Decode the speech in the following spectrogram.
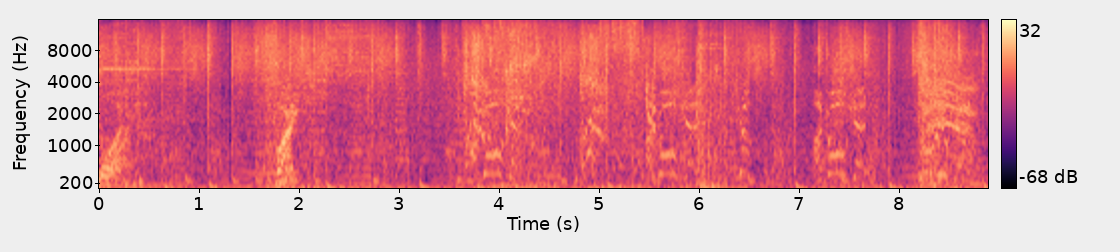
One. Fight! Hadouken! Hadouken! Hadouken! Hadouken!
